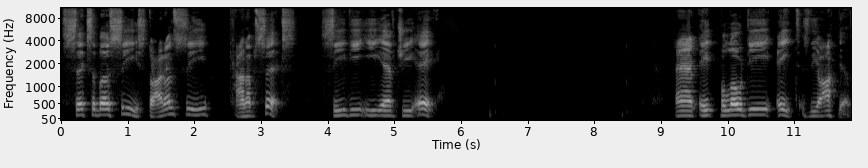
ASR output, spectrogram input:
6 above C, start on C, Count up six. C, D, E, F, G, A. And 8 below D, 8 is the octave.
